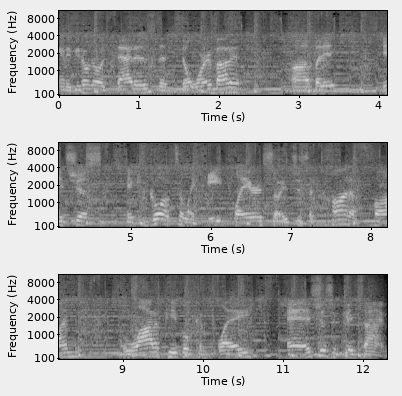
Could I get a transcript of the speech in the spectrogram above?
And if you don't know what that is, then don't worry about it. Uh, but it it's just it can go up to like eight players, so it's just a ton of fun a lot of people can play, and it's just a good time.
